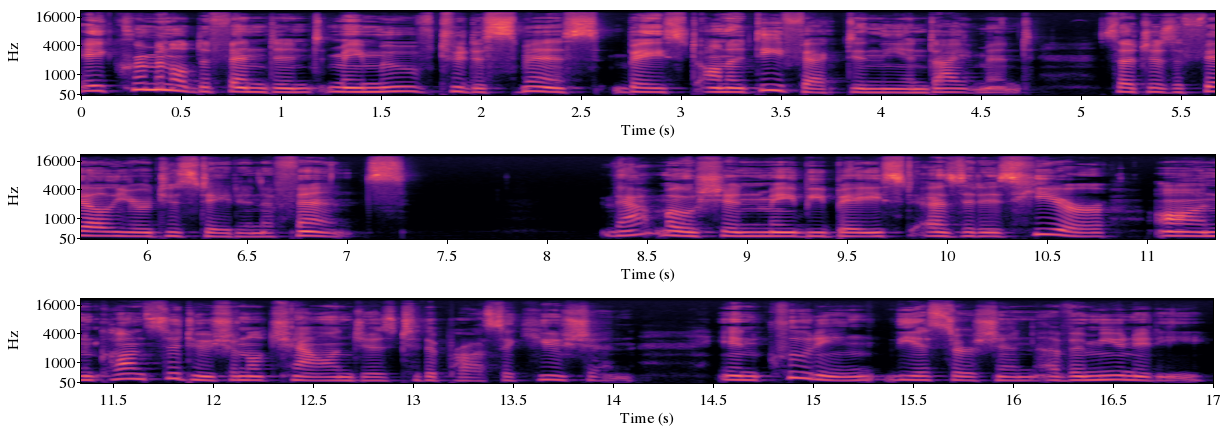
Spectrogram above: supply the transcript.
A criminal defendant may move to dismiss based on a defect in the indictment, such as a failure to state an offense. That motion may be based, as it is here, on constitutional challenges to the prosecution, including the assertion of immunity.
